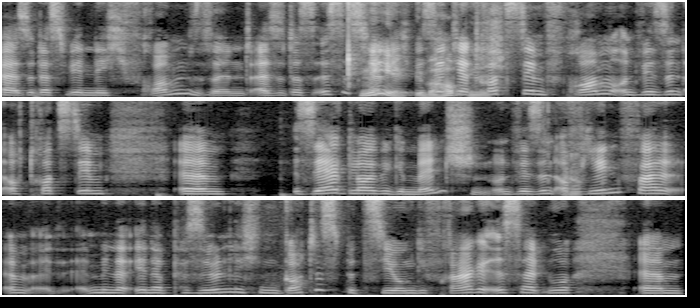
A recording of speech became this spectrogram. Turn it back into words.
also dass wir nicht fromm sind. Also das ist es nee, ja nicht. Wir sind ja trotzdem nicht. fromm und wir sind auch trotzdem ähm, sehr gläubige Menschen und wir sind auf ja. jeden Fall ähm, in, einer, in, einer, persönlichen Gottesbeziehung. Die Frage ist halt nur, ähm,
